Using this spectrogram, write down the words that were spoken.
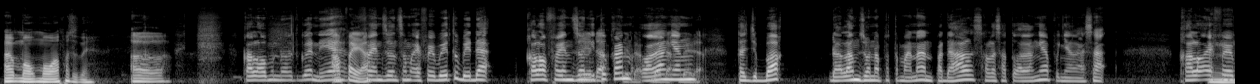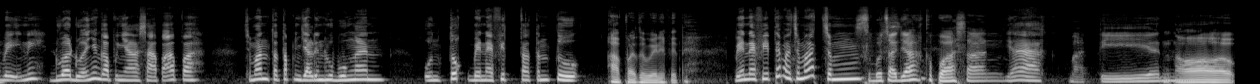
Ah, mau mau apa maksudnya? Eh kalau menurut gua nih ya, Apa ya? friendzone sama FWB itu beda kalau friendzone beda, itu kan beda, orang beda, yang beda. terjebak dalam zona pertemanan padahal salah satu orangnya punya rasa kalau Hmm. FWB ini dua-duanya nggak punya rasa apa-apa cuman tetap menjalin hubungan untuk benefit tertentu Apa tuh benefitnya? Benefitnya macam-macam sebut saja kepuasan ya batin, Oh,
